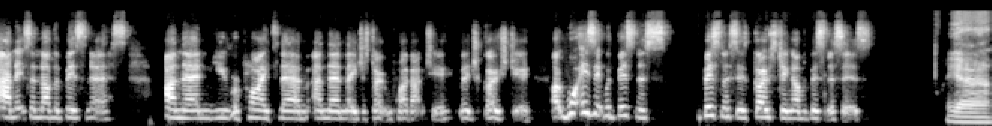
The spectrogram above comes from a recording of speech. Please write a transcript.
and it's another business and then you reply to them and then they just don't reply back to you. They just ghost you. Like what is it with business businesses ghosting other businesses? Yeah.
